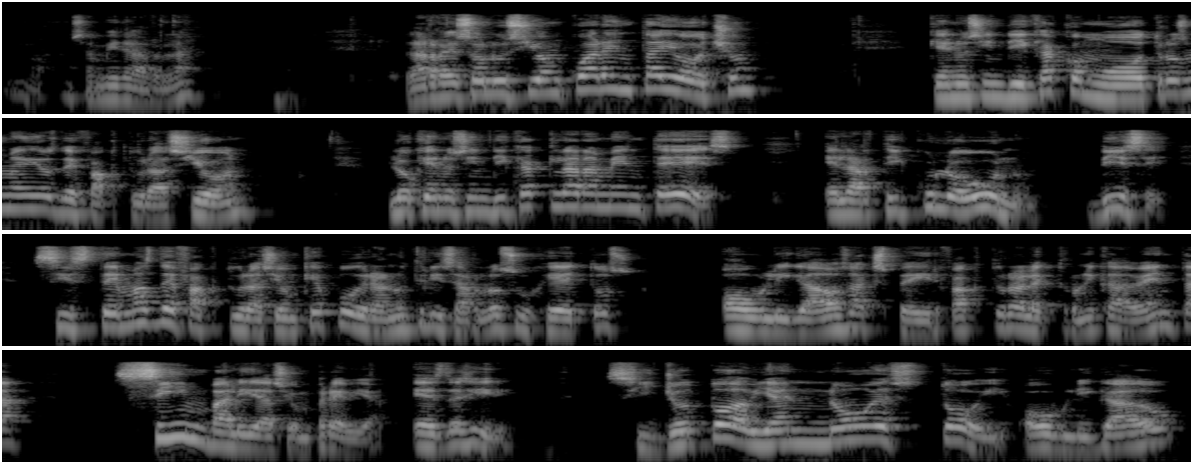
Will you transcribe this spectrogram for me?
vamos a mirarla, la resolución 48, que nos indica como otros medios de facturación, lo que nos indica claramente es el artículo 1, dice, sistemas de facturación que podrán utilizar los sujetos obligados a expedir factura electrónica de venta sin validación previa. Es decir, si yo todavía no estoy obligado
